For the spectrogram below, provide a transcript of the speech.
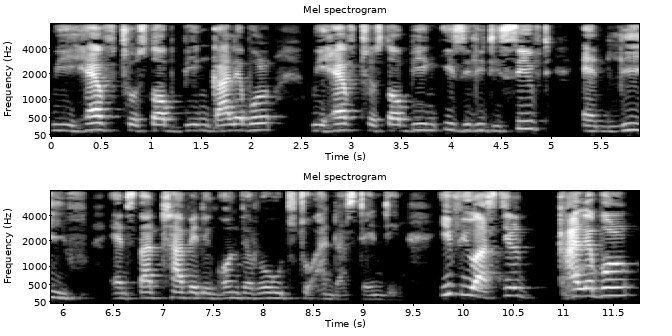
We have to stop being gullible. We have to stop being easily deceived and live and start traveling on the road to understanding. If you are still gullible,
